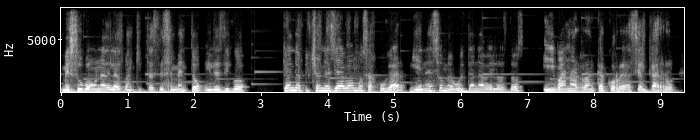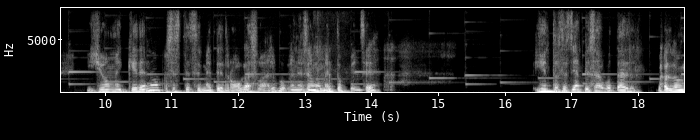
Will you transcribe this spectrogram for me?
me subo a una de las banquitas de cemento y les digo, ¿qué onda, pichones? Ya vamos a jugar. Y en eso me voltean a ver los dos y van a arranca a correr hacia el carro. Y yo me quedé, no, pues este se mete drogas o algo. En ese momento pensé. Y entonces ya empieza a botar el balón.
